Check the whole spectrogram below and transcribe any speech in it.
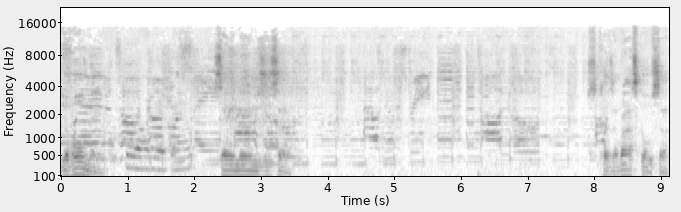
your whole name. Brown. Same name as his son. It's cousin Roscoe's son.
